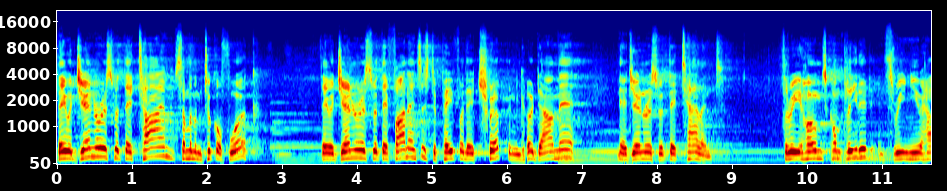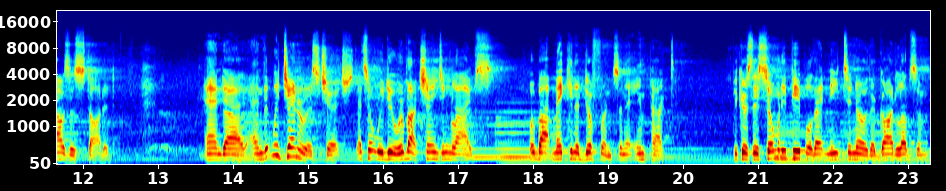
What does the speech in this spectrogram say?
They were generous with their time, some of them took off work. They were generous with their finances to pay for their trip and go down there. They're generous with their talent. Three homes completed and three new houses started. And, uh, and we're generous, church. That's what we do. We're about changing lives, we're about making a difference and an impact. Because there's so many people that need to know that God loves them.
